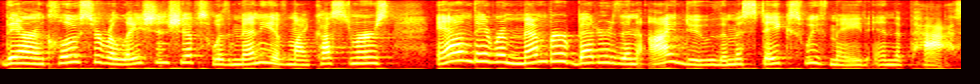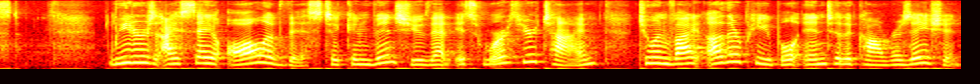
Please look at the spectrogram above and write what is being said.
They are in closer relationships with many of my customers, and they remember better than I do the mistakes we've made in the past. Leaders, I say all of this to convince you that it's worth your time to invite other people into the conversation.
